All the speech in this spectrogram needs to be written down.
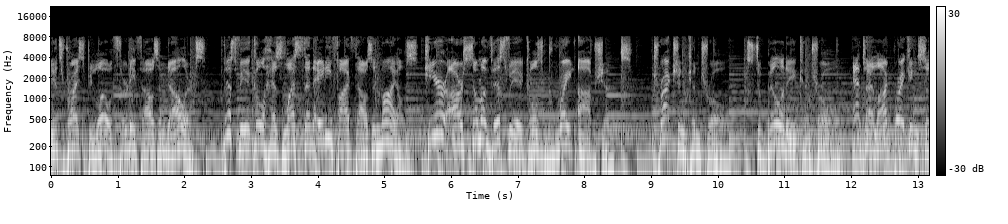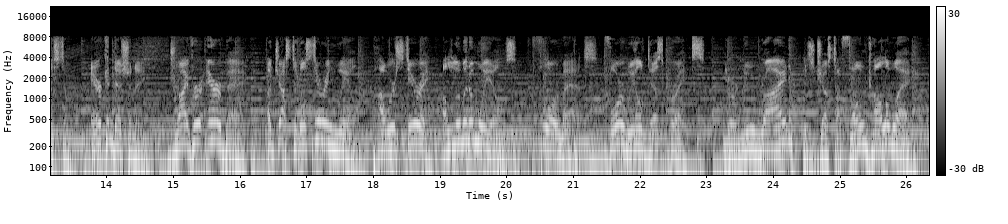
it's price below $30,000. This vehicle has less than 85,000 miles. Here are some of this vehicle's great options traction control, stability control, anti lock braking system, air conditioning, driver airbag, adjustable steering wheel, power steering, aluminum wheels, floor mats, four wheel disc brakes. Your new ride is just a phone call away.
